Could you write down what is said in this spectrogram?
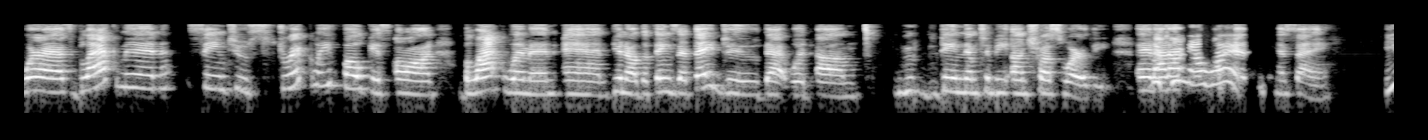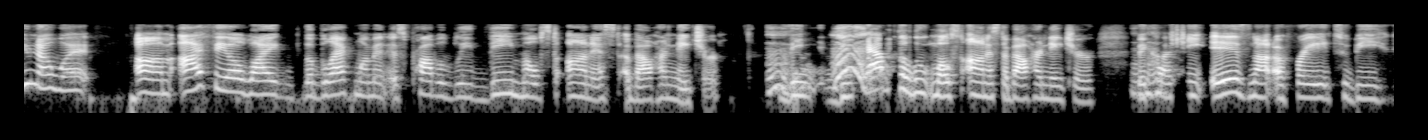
Whereas black men seem to strictly focus on black women and, you know, the things that they do that would um, deem them to be untrustworthy. And, but you I know what? Insane. You know what? Um, I feel like the black woman is probably the most honest about her nature. Mm. The, the mm. absolute most honest about her nature mm-hmm. because she is not afraid to be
